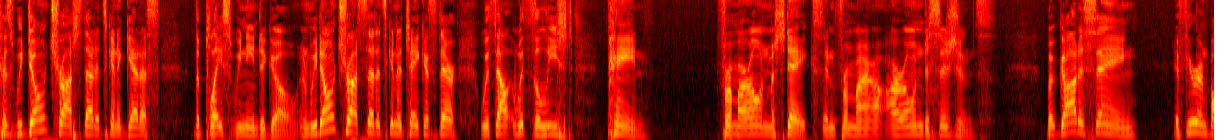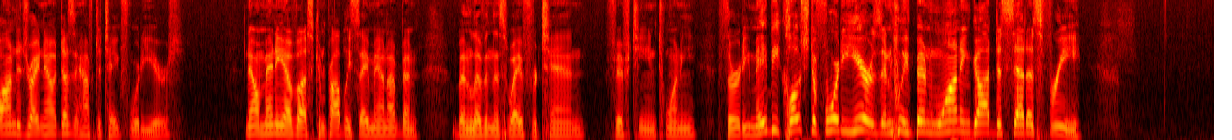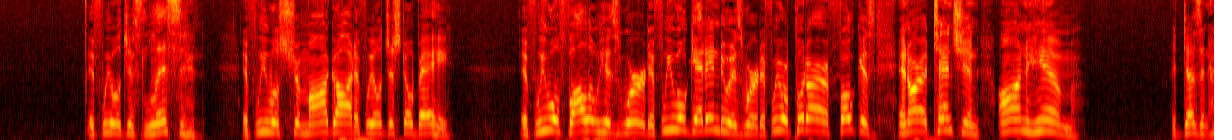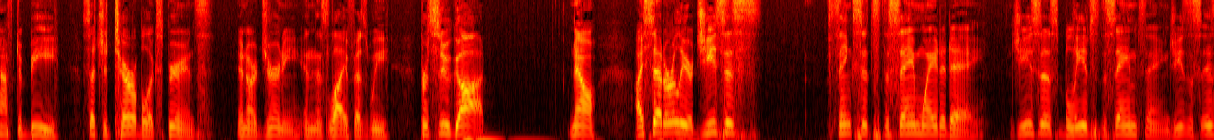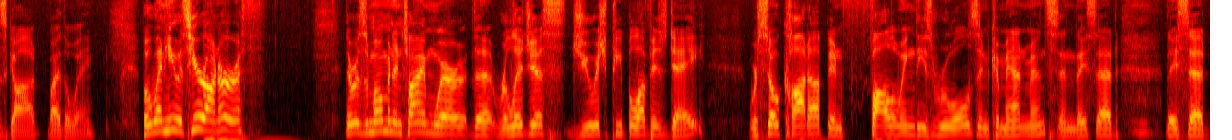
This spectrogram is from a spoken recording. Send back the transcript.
Because we don't trust that it's going to get us the place we need to go. And we don't trust that it's going to take us there without, with the least pain from our own mistakes and from our, our own decisions. But God is saying, if you're in bondage right now, it doesn't have to take 40 years. Now, many of us can probably say, man, I've been, been living this way for 10, 15, 20, 30, maybe close to 40 years, and we've been wanting God to set us free. If we will just listen, if we will shema God, if we will just obey, if we will follow His word, if we will get into His word, if we will put our focus and our attention on Him, it doesn't have to be such a terrible experience in our journey in this life as we pursue God. Now, I said earlier, Jesus thinks it's the same way today. Jesus believes the same thing. Jesus is God, by the way. But when he was here on earth, there was a moment in time where the religious Jewish people of his day were so caught up in following these rules and commandments and they said they said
